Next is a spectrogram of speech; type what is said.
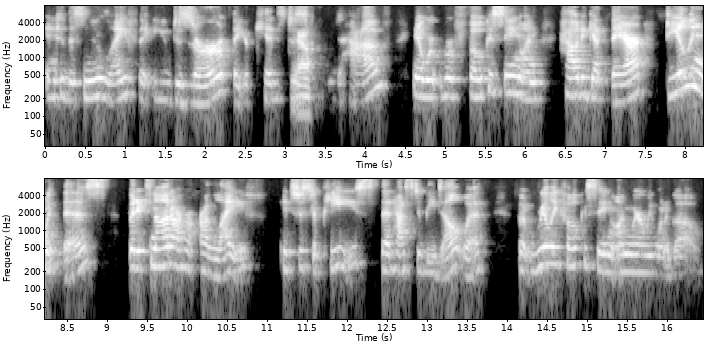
into this new life that you deserve that your kids deserve yeah. to have. You know we're, we're focusing on how to get there dealing with this but it's not our, our life. It's just a piece that has to be dealt with but really focusing on where we want to go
